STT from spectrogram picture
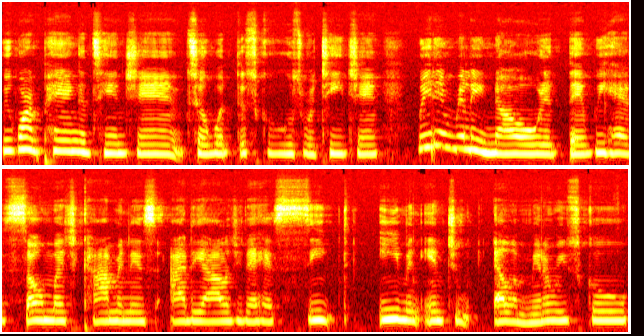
We weren't paying attention to what the schools were teaching. We didn't really know that, that we had so much communist ideology that has seeped even into elementary school.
